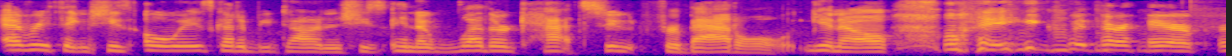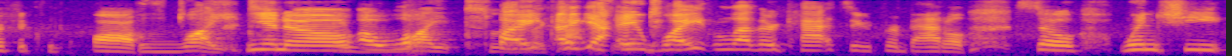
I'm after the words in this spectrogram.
everything. She's always got to be done. She's in a leather cat suit for battle you know like with her hair perfectly coiffed White. you know A wh- white leather white, uh, yeah a white leather catsuit for battle. So when she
